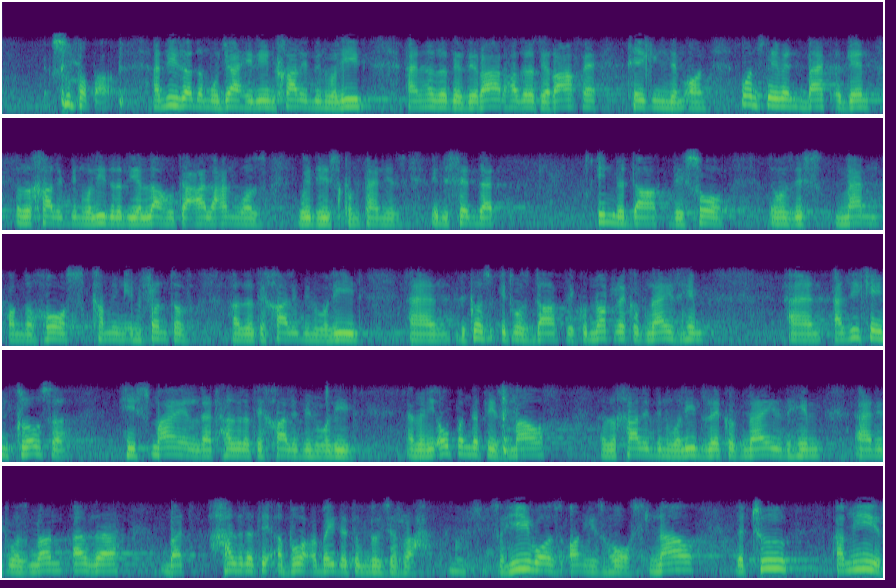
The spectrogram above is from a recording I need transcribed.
Superpower. And these are the Mujahideen, Khalid bin Walid, and Hazrat Zirar, Hazrat Rafi, taking them on. Once they went back again, Hazrat Khalid bin Walid radiallahu ta'ala an was with his companions. It is said that in the dark they saw there was this man on the horse coming in front of Hazrat Khalid bin Walid and because it was dark they could not recognize him and as he came closer he smiled at Hazrat Khalid bin Walid and when he opened up his mouth Hazrat Khalid bin Walid recognized him and it was none other but Hazrat Abu Ubaidah ibn al-Jarrah. So he was on his horse. Now the two Amir,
